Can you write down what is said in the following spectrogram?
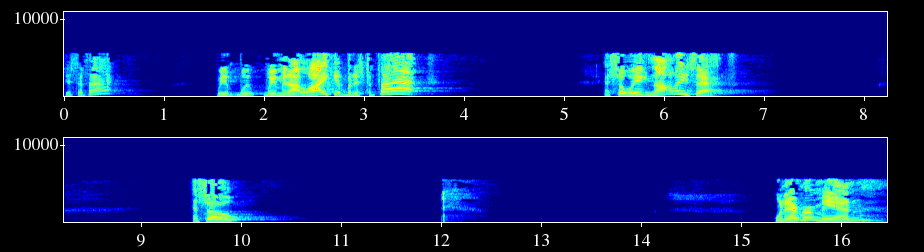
Just a fact. We, we, we may not like it, but it's the fact. And so we acknowledge that. And so, whenever men,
